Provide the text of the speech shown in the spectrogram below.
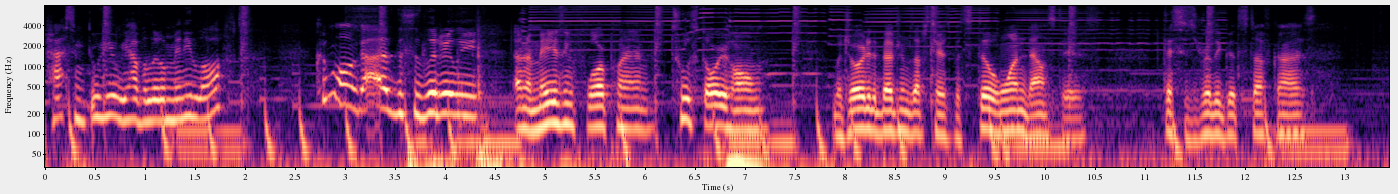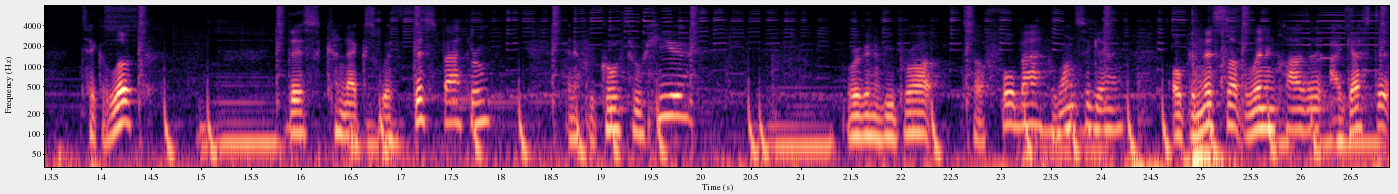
Passing through here, we have a little mini loft. Come on guys, this is literally an amazing floor plan, two story home. Majority of the bedrooms upstairs, but still one downstairs. This is really good stuff, guys. Take a look. This connects with this bathroom. And if we go through here, we're gonna be brought to a full bath once again. Open this up, linen closet, I guessed it.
